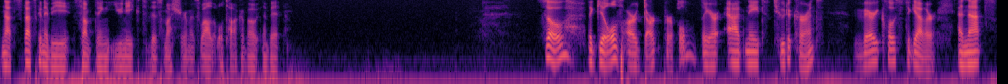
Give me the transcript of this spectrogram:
And that's, that's going to be something unique to this mushroom as well that we'll talk about in a bit. So the gills are dark purple. They are adnate to decurrent very close together, and that's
